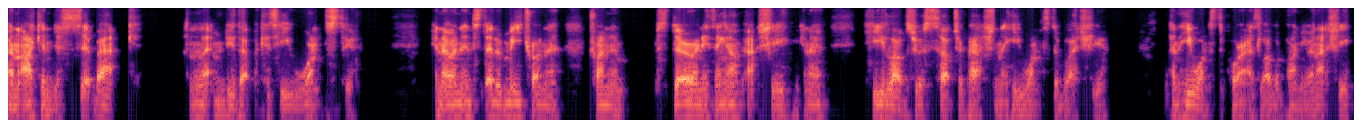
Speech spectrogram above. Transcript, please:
And I can just sit back and let him do that because he wants to. You know, and instead of me trying to trying to stir anything up, actually, you know, he loves you with such a passion that he wants to bless you. And he wants to pour out his love upon you. And actually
